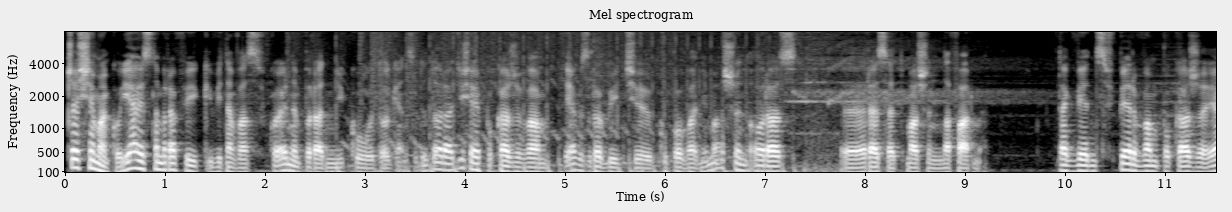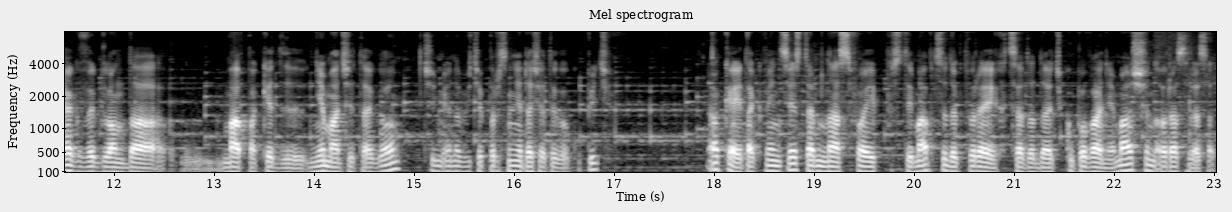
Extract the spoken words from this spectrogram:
Cześć siemanko, ja jestem Rafik i witam was w kolejnym poradniku do Edytora. Dzisiaj pokażę wam jak zrobić e, kupowanie maszyn oraz e, reset maszyn na farmę. Tak więc wpierw wam pokażę jak wygląda mapa kiedy nie macie tego, czyli mianowicie po prostu nie da się tego kupić. Ok, tak więc jestem na swojej pustej mapce, do której chcę dodać kupowanie maszyn oraz reset.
